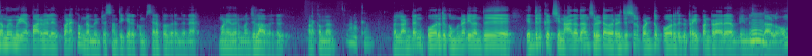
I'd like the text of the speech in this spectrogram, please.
தமிழ் மீடியா பார்வையாளருக்கு வணக்கம். நம்ம இன்று சந்திக்க இருக்கும் சிறப்பு விருந்தினர் முனைவர் மஞ்சுளா அவர்கள். வணக்கம் மேம் வணக்கம். இப்போ லண்டன் போகிறதுக்கு முன்னாடி வந்து எதிர்க்கட்சி நாகதான் சொல்லிட்டு அவர் ரெஜிஸ்டர் பண்ணிட்டு போகிறதுக்கு ட்ரை பண்ணுறாரு அப்படின்னு இருந்தாலும்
